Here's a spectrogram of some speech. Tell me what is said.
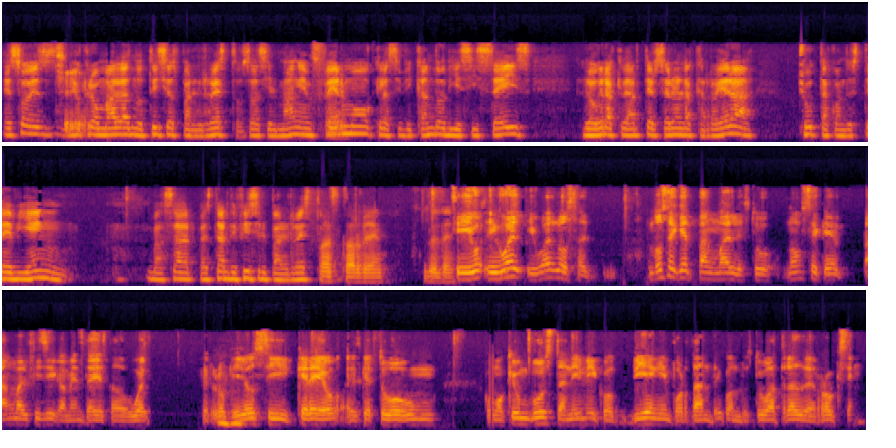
Eso es, yo creo, malas noticias para el resto. O sea, si el man enfermo, clasificando 16, logra quedar tercero en la carrera, chuta, cuando esté bien, va a estar, va a estar difícil para el resto. Va a estar bien. Sí, igual, igual, los, no sé qué tan mal estuvo, no sé qué tan mal físicamente haya estado Webb, pero lo que yo sí creo es que tuvo un, como que un boost anímico bien importante cuando estuvo atrás de Roxen.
